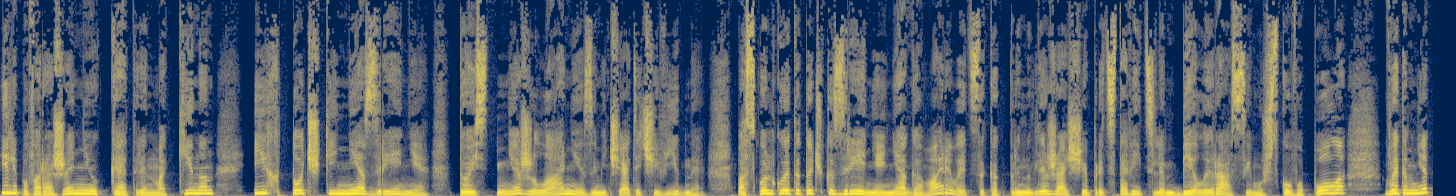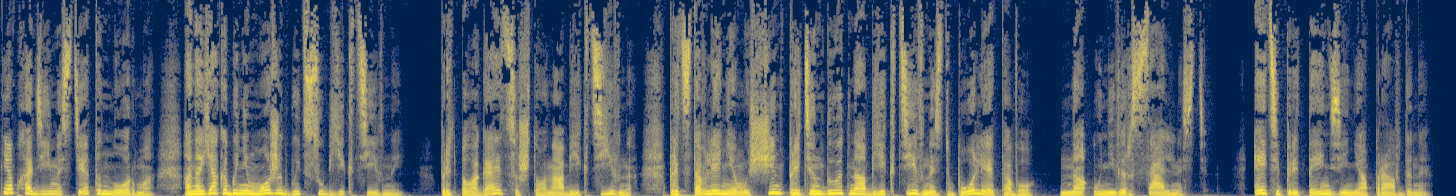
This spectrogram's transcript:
или, по выражению Кэтрин МакКиннон, их точки незрения, то есть нежелание замечать очевидное. Поскольку эта точка зрения не оговаривается как принадлежащая представителям белой расы и мужского пола, в этом нет необходимости, это норма. Она якобы не может быть субъективной. Предполагается, что она объективна. Представления мужчин претендуют на объективность, более того, на универсальность. Эти претензии не оправданы.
